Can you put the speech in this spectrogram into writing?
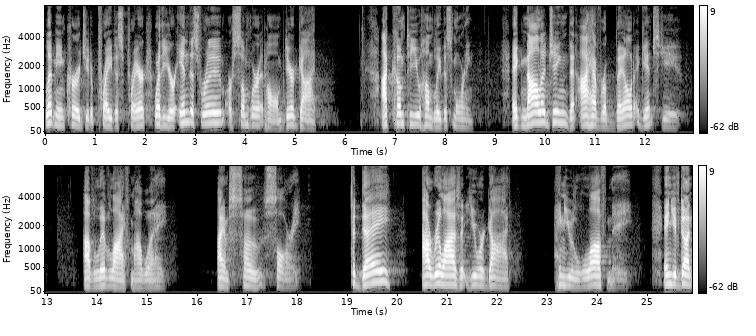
Let me encourage you to pray this prayer, whether you're in this room or somewhere at home. Dear God, I come to you humbly this morning, acknowledging that I have rebelled against you. I've lived life my way. I am so sorry. Today, I realize that you are God and you love me. And you've done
